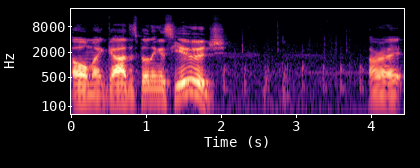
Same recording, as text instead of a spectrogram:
Oh my god, this building is huge! Alright.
